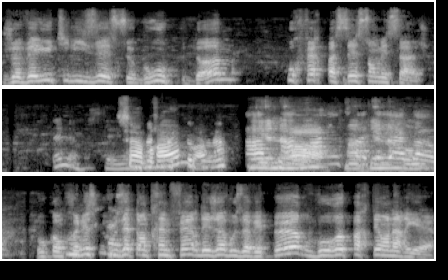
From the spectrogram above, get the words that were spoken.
je vais utiliser ce groupe d'hommes pour faire passer son message. C'est Abraham. Vous comprenez ce que vous êtes en train de faire? Déjà, vous avez peur, vous repartez en arrière.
